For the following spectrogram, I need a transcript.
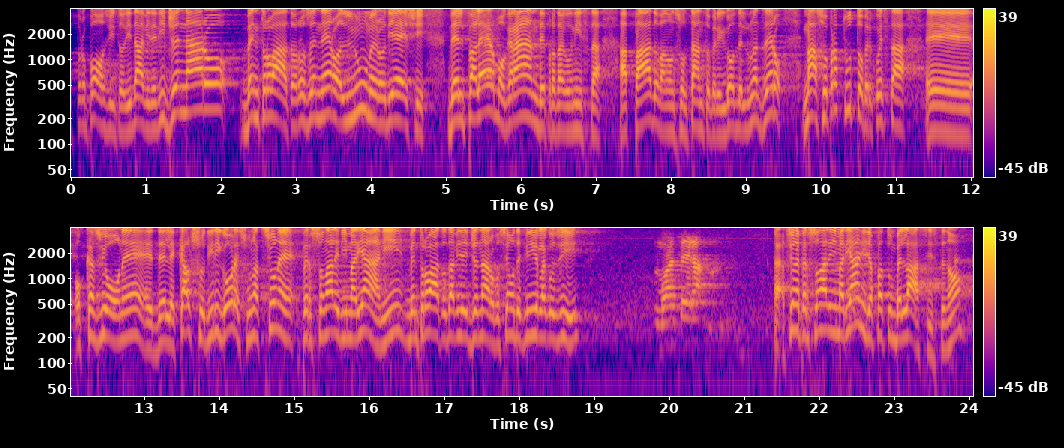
proposito di Davide Di Gennaro, ben trovato a Rosennero al numero 10 del Palermo, grande protagonista a Padova, non soltanto per il gol dell'1-0, ma soprattutto per questa eh, occasione del calcio di rigore su un'azione personale di Mariani. Ben trovato Davide Di Gennaro, possiamo definirla così? Buonasera. Eh, azione personale di Mariani ti ha fatto un bell'assist, no?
